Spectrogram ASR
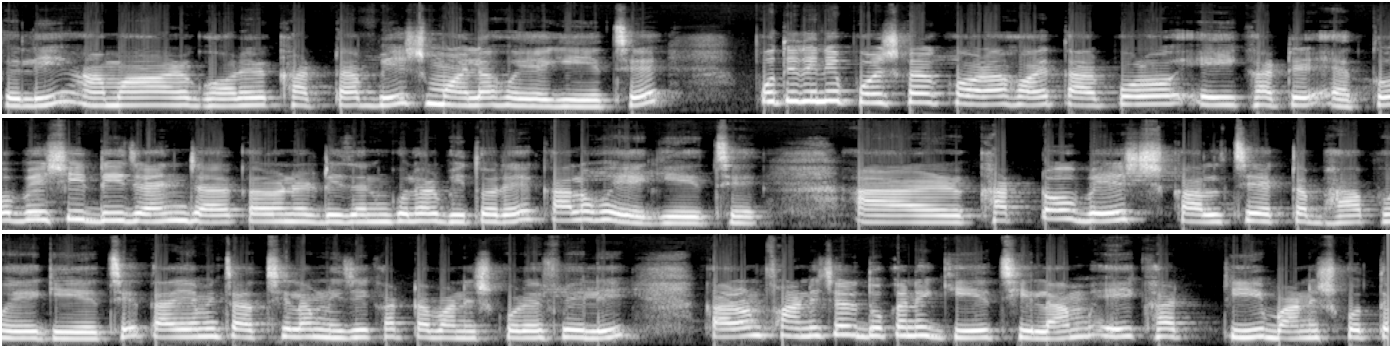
ফেলি। আমার ঘরের খাটটা বেশ ময়লা হয়ে গিয়েছে প্রতিদিনই পরিষ্কার করা হয়, তারপরও এই খাটে এত বেশি ডিজাইন, যার কারণে ডিজাইনগুলোর ভিতরে কালো হয়ে গিয়েছে। আর খাটটাও বেশ কালচে একটা ভাব হয়ে গিয়েছে, তাই আমি চাচ্ছিলাম নিজেই খাটটা বানিশ করে ফেলি। কারণ ফার্নিচার দোকানে গিয়েছিলাম, এই খাটটি বার্নিশ করতে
